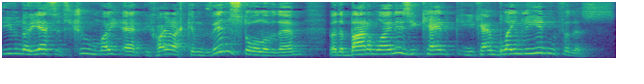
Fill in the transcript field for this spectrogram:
Even though yes, it's true, uh, Koirach convinced all of them, but the bottom line is you can't you can't blame the Yidden for this.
